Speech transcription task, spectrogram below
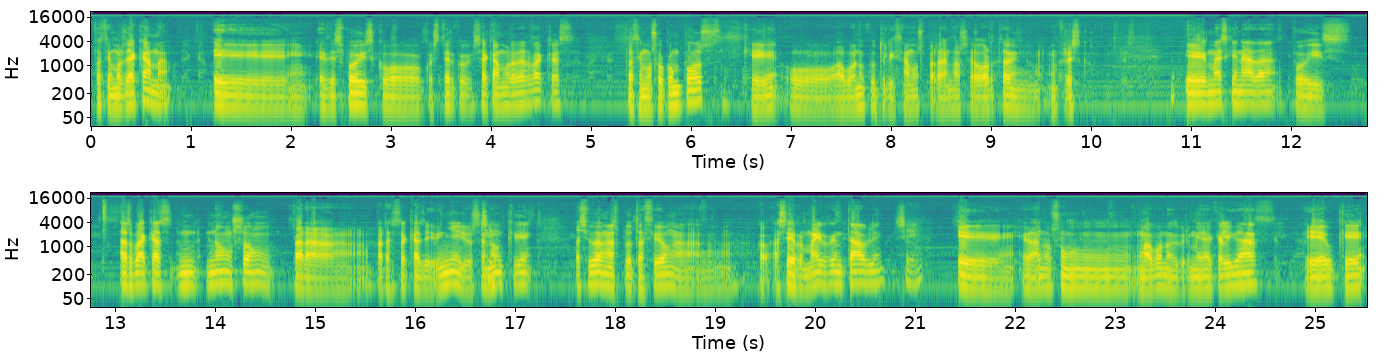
facemos a cama, e, e despois co, co esterco que sacamos das vacas, facemos o compost, que é o abono que utilizamos para a nosa horta en, en fresco. E, máis que nada, pois as vacas non son para, para sacarlle diñeiro, senón sí. que axudan a explotación a, a ser máis rentable sí. e, e danos un, un abono de primeira calidad e é o que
